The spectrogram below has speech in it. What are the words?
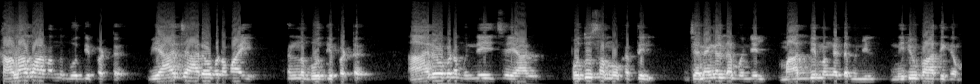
കളവാണെന്ന് ബോധ്യപ്പെട്ട് വ്യാജ ആരോപണമായി എന്ന് ബോധ്യപ്പെട്ട് ആരോപണം ഉന്നയിച്ചയാൾ പൊതുസമൂഹത്തിൽ ജനങ്ങളുടെ മുന്നിൽ മാധ്യമങ്ങളുടെ മുന്നിൽ നിരുപാധികം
